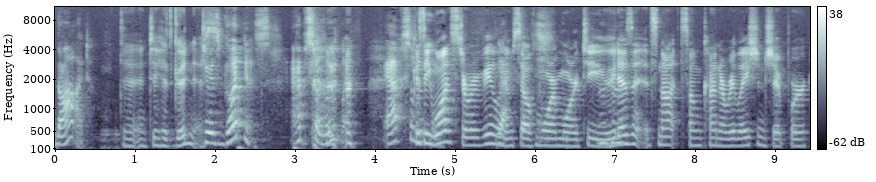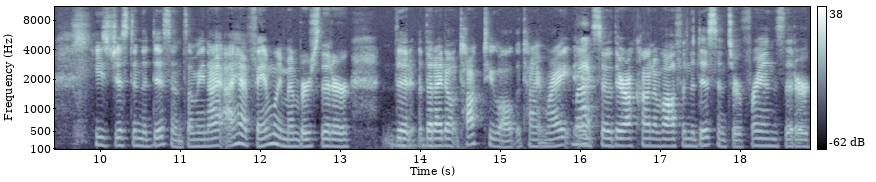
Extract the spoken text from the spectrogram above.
God. To, to His goodness. To His goodness. Absolutely. Absolutely. Because he wants to reveal yeah. himself more and more to you. Mm-hmm. He doesn't, it's not some kind of relationship where he's just in the distance. I mean, I, I, have family members that are, that, that I don't talk to all the time, right? right? And so they're all kind of off in the distance or friends that are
